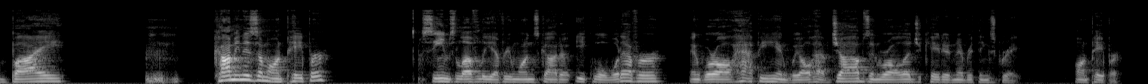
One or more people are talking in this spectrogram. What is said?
By communism on paper seems lovely. Everyone's got to equal whatever and we're all happy and we all have jobs and we're all educated and everything's great on paper.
